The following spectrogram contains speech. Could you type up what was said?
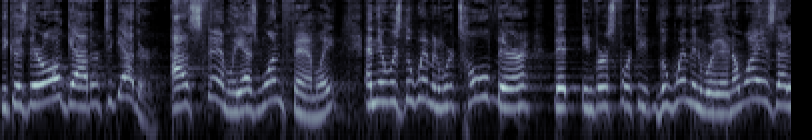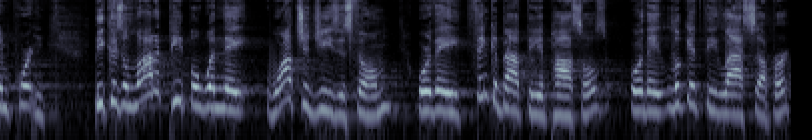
because they're all gathered together as family, as one family. And there was the women. We're told there that in verse 14, the women were there. Now, why is that important? Because a lot of people, when they watch a Jesus film, or they think about the apostles, or they look at the Last Supper,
